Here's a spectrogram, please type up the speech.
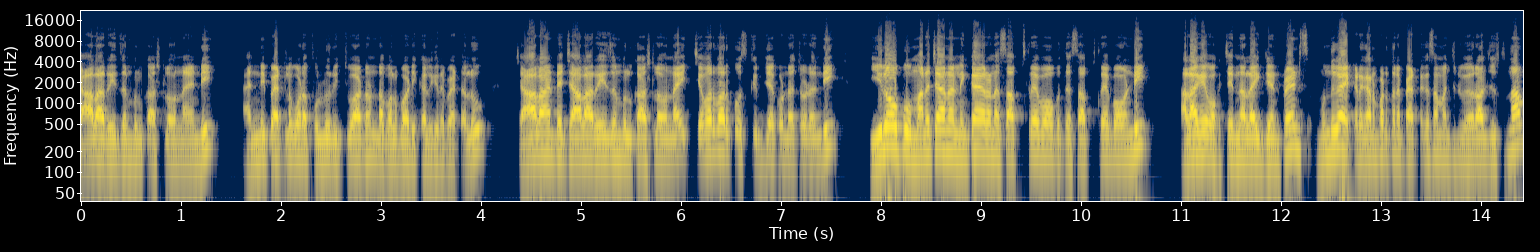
చాలా రీజనబుల్ కాస్ట్లో ఉన్నాయండి. అన్ని పెట్టలు కూడా ఫుల్ రిచ్ వాటం డబల్ బాడీ కలిగిన పెట్టలు. చాలా అంటే చాలా రీజనబుల్ కాస్ట్లో ఉన్నాయి. చివరి వరకు స్కిప్ చేయకుండా చూడండి. ఈలోపు మన ఛానల్ ఇంకా ఎవరైనా సబ్స్క్రైబ్ అవ్వకపోతే సబ్స్క్రైబ్ అవ్వండి. అలాగే ఒక చిన్న లైక్ చేయండి ఫ్రెండ్స్ ముందుగా ఇక్కడ కనపడుతున్న పెట్టకు సంబంధించిన వివరాలు చూస్తున్నాం.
